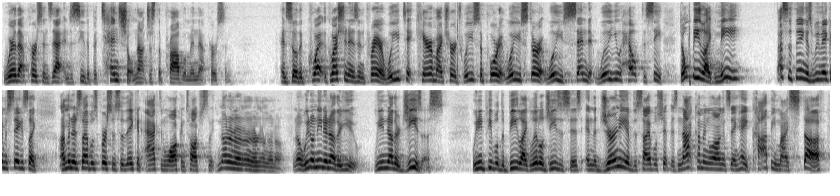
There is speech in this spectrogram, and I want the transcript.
where that person's at and to see the potential, not just the problem in that person. And so the que- question is in prayer will you take care of my church? Will you support it? Will you stir it? Will you send it? Will you help to see? Don't be like me. That's the thing is we make a mistake. It's like, I'm going to disciple this person so they can act and walk and talk. Just like, no, no, no, no, no, no, no, no. No, we don't need another you. We need another Jesus. We need people to be like little Jesuses. And the journey of discipleship is not coming along and saying, hey, copy my stuff.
